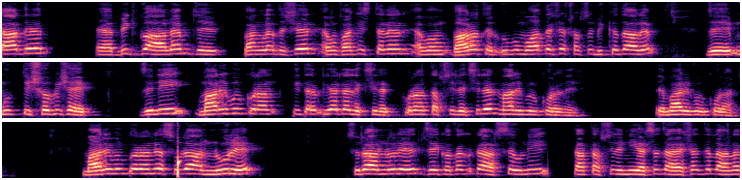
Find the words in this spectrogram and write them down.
তাদের বিজ্ঞ আলেম যে বাংলাদেশের এবং পাকিস্তানের এবং ভারতের উপমহাদেশের সবচেয়ে বিখ্যাত আলেম, যে মুফতি শফি সাহেব, যিনি মারিবুল কোরআন কিতাব, ইয়াটা লিখছিলেন, কোরআন তাফসি লিখছিলেন মারিবুল কোরআনের এই মারিবুল কোরআন। মারিবুল কোরআনের সুরা নূরে সুরা নূরে যে কথাটা আসছে, উনি তার তাফসিরে নিয়ে আসছে যে আয়সাদুল্লাহ আনা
